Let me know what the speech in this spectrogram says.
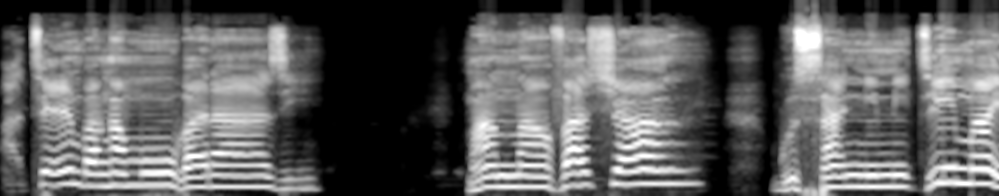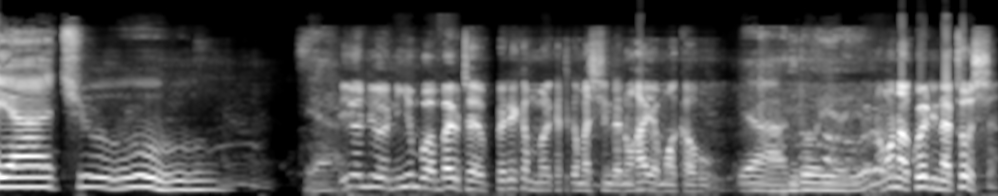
atemba nka mubarazi mana gusani mitima yachu hiyo yeah. Ndio ni nyimbo ambayo utapeleka katika mashindano haya mwaka huu. yeah, ndo hiyo hiyo Unaona kweli inatosha?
